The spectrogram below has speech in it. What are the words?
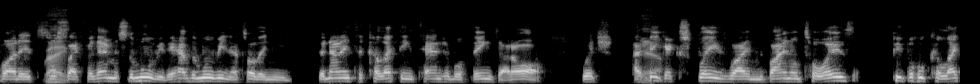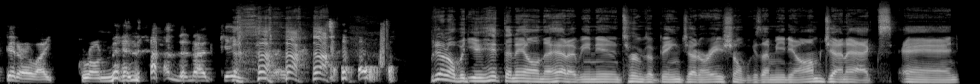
But it's just like for them, it's the movie. They have the movie, and that's all they need. They're not into collecting tangible things at all, which I Yeah. think explains why in vinyl toys, people who collect it are like grown men. They're not kids. But, you know, but you hit the nail on the head. I mean, in terms of being generational, because I mean, you know, I'm Gen X, and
